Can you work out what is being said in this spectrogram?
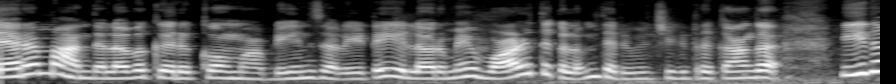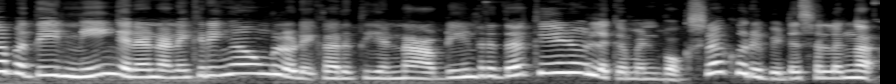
திறமை அந்த அளவுக்கு இருக்கும் அப்படின்னு சொல்லிட்டு எல்லோருமே வாழ்த்துக்களும் தெரிவிச்சுக்கிட்டு இருக்காங்க. இதை பற்றி நீங்கள் என்ன நினைக்கிறீங்க? உங்களுடைய கருத்து என்ன அப்படின்றத கீழே உள்ள கமெண்ட் பாக்ஸில் குறிப்பிட்டு சொல்லுங்கள்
